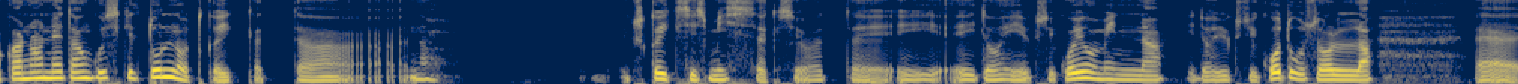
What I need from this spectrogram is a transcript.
aga noh, need on kuskilt tulnud kõik, et äh, noh, ükskõik siis mis, eks ju, et ei, ei tohi üksi koju minna, ei tohi üksi kodus olla äh,,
